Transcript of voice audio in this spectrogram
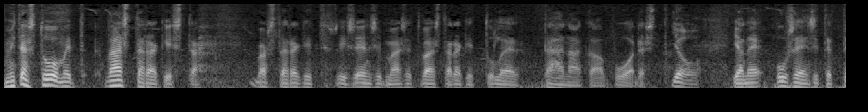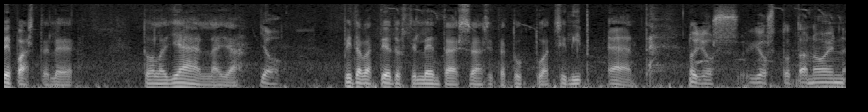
Mitäs tuumit Västäräkistä? Västäräkit, siis ensimmäiset västäräkit tulee tähän aikaan vuodesta. Joo. Ja ne usein sitten tepastelee tuolla jäällä ja Joo. Pitävät tietysti lentäessään sitä tuttua chilip-ääntä. No jos, jos tota noin,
